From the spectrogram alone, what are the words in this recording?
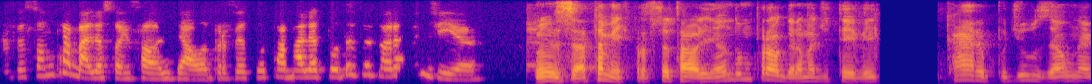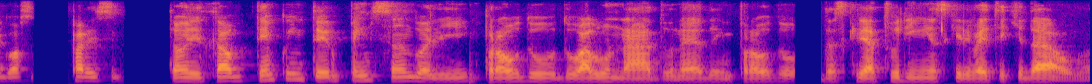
Professor não trabalha só em sala de aula, professor trabalha todas as horas do dia. Exatamente, o professor tá olhando um programa de TV, cara, eu podia usar um negócio parecido. Então ele tá o tempo inteiro pensando ali em prol do, do alunado, né? Em prol do, das criaturinhas que ele vai ter que dar aula.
